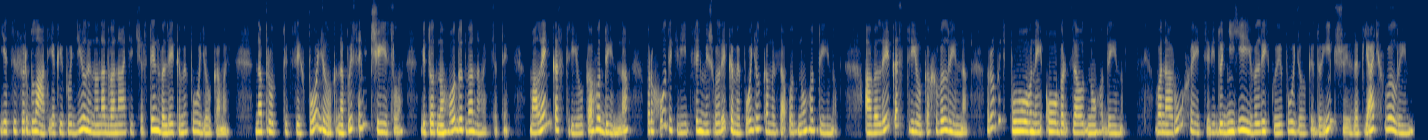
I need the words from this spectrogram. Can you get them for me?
є циферблат, який поділено на 12 частин великими поділками. Напроти цих поділок написані числа від 1 до 12. Маленька стрілка годинна проходить відстань між великими поділками за одну годину, а велика стрілка хвилинна робить повний оберт за одну годину. Вона рухається від однієї великої поділки до іншої за 5 хвилин.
